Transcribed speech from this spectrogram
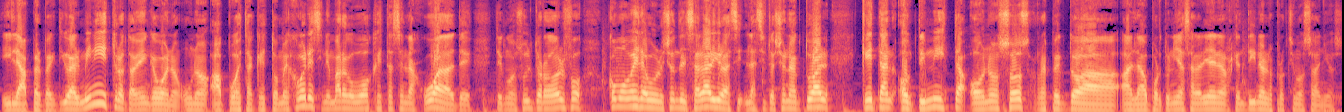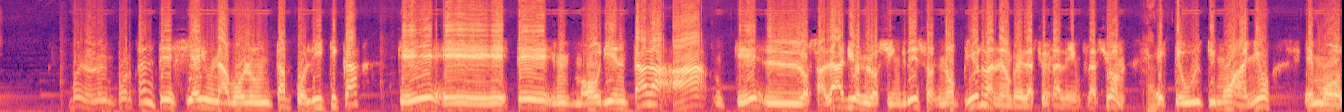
y la perspectiva del ministro. También que, bueno, uno apuesta que esto mejore. Sin embargo, vos que estás en la jugada, te, te consulto, Rodolfo, ¿cómo ves la evolución del salario, la, situación actual? ¿Qué tan optimista o no sos respecto a, la oportunidad salarial en Argentina en los próximos años? Bueno, lo importante es si hay una voluntad política que eh, esté orientada a que los salarios, los ingresos no pierdan en relación a la inflación. Este último año hemos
